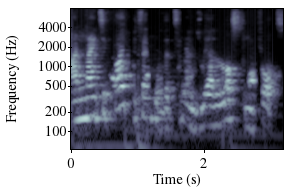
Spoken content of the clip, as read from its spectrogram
And 95% of the times we are lost in thoughts.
